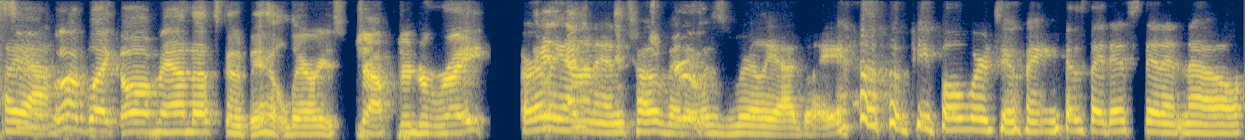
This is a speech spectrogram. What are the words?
Zoom. yeah. I'm like, oh man, that's going to be a hilarious chapter to write. Early And- on and in COVID, true. it was really ugly. People were doing because they just didn't know.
